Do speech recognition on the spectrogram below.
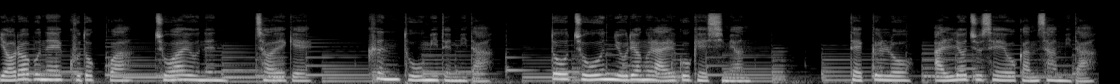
여러분의 구독과 좋아요는 저에게 큰 도움이 됩니다. 또 좋은 요령을 알고 계시면 댓글로 알려주세요. 감사합니다.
